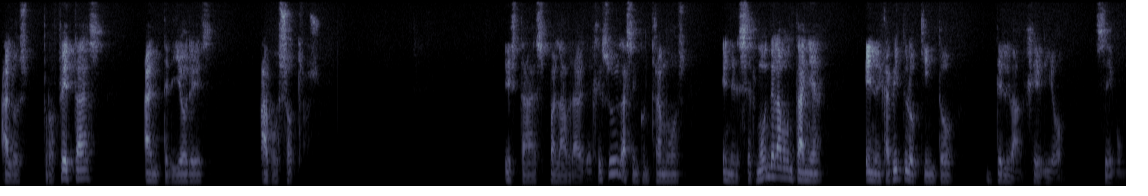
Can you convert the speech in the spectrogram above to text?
a los profetas anteriores a vosotros. Estas palabras de Jesús las encontramos en el Sermón de la Montaña, en el capítulo quinto del Evangelio según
